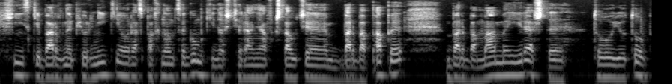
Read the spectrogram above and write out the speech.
chińskie barwne piórniki oraz pachnące gumki do ścierania w kształcie barba papy, barba mamy i reszty. Tu YouTube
